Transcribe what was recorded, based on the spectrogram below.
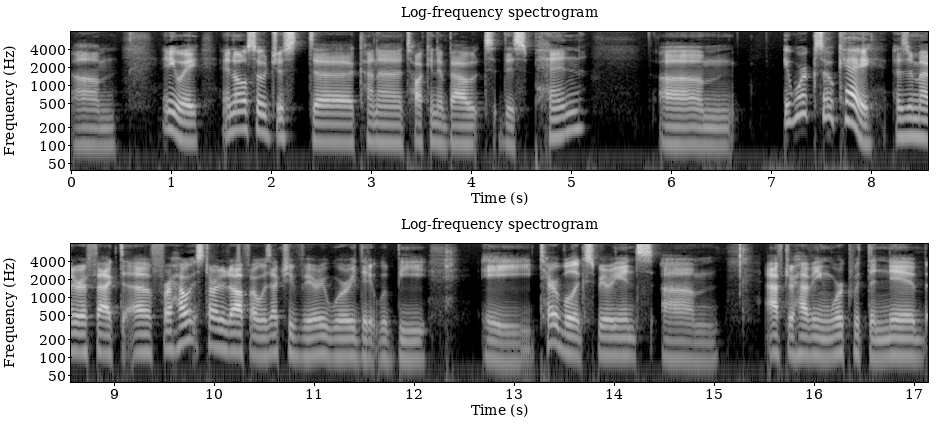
Um, anyway, and also just uh, kind of talking about this pen. Um, it works okay, as a matter of fact. Uh, for how it started off, I was actually very worried that it would be a terrible experience. Um, after having worked with the nib,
